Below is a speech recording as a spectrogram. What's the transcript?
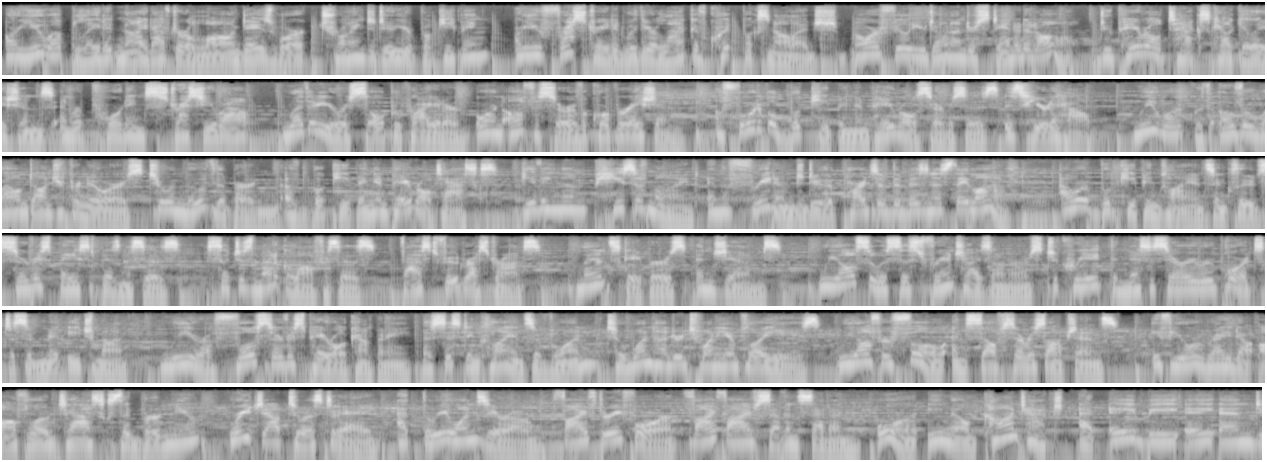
Are you up late at night after a long day's work trying to do your bookkeeping? Are you frustrated with your lack of QuickBooks knowledge or feel you don't understand it at all? Do payroll tax calculations and reporting stress you out? Whether you're a sole proprietor or an officer of a corporation, Affordable Bookkeeping and Payroll Services is here to help. We work with overwhelmed entrepreneurs to remove the burden of bookkeeping and payroll tasks, giving them peace of mind and the freedom to do the parts of the business they love. Our bookkeeping clients include service based businesses such as medical offices, fast food restaurants, landscapers, and gyms. We also assist franchise owners to create the necessary reports to submit each month. We are a full service payroll company, assisting clients of 1 to 120 employees. We offer full and self service options. If you're ready to offload tasks that burden you, reach out to us today at 310 534 5577 or email contact at abandp.com.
